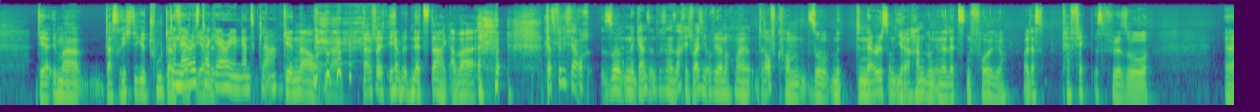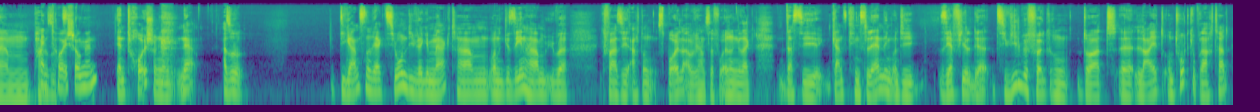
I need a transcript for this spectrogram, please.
der immer das Richtige tut, dann Daenerys Targaryen, mit, ganz klar. Genau, na, dann vielleicht eher mit Ned Stark. Aber das finde ich ja auch so eine ganz interessante Sache. Ich weiß nicht, ob wir da nochmal draufkommen, so mit Daenerys und ihrer Handlung in der letzten Folge, weil das perfekt ist für so ähm, Enttäuschungen. Enttäuschungen. Ja, also die ganzen Reaktionen, die wir gemerkt haben und gesehen haben über quasi, Achtung, Spoiler, aber wir haben es ja vorher schon gesagt, dass die ganz King's Landing und die sehr viel der Zivilbevölkerung dort äh, Leid und Tod gebracht hat,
